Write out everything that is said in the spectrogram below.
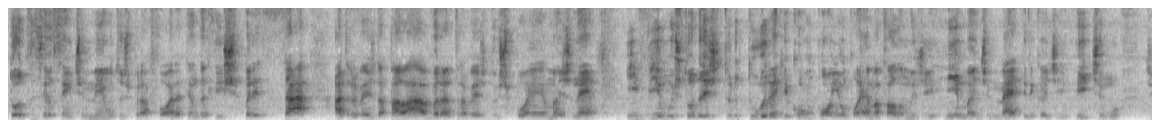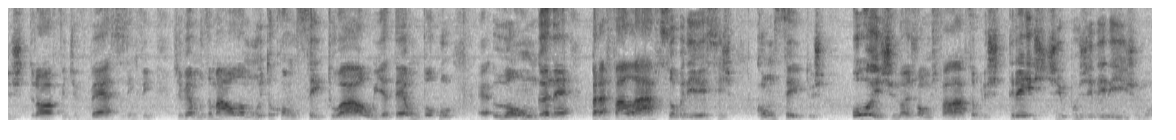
todos os seus sentimentos para fora, tenta se expressar através da palavra, através dos poemas, né? E vimos toda a estrutura que compõe um poema. Falamos de rima, de métrica, de ritmo, de estrofe, de versos, enfim. Tivemos uma aula muito conceitual e até um pouco é, longa, né? Para falar sobre esses conceitos. Hoje nós vamos falar sobre os três tipos de lirismo,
